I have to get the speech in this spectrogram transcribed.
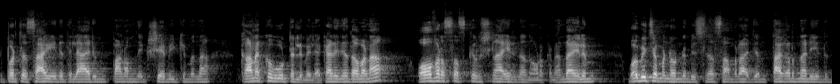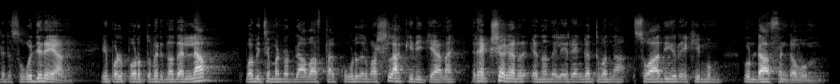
ഇപ്പോഴത്തെ സാഹചര്യത്തിൽ ആരും പണം നിക്ഷേപിക്കുമെന്ന കണക്കുകൂട്ടലുമില്ല. കഴിഞ്ഞ തവണ ഓവർ സബ്സ്ക്രിപ്ഷൻ ആയിരുന്നെന്ന് ഓർക്കണം. എന്തായാലും ബോബി ചെമ്മണ്ണൂരിന്റെ ബിസിനസ് സാമ്രാജ്യം തകർന്നടിയുന്നതിന്റെ സൂചനയാണ് ഇപ്പോൾ പുറത്തു വരുന്നതെല്ലാം. ബോബി ചെമ്മണ്ണൂരിന്റെ അവസ്ഥ കൂടുതൽ വഷളാക്കിയിരിക്കുകയാണ് രക്ഷകർ എന്ന നിലയിൽ രംഗത്ത് വന്ന സ്വാതി റഹീമും ഗുണ്ടാസംഘവും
